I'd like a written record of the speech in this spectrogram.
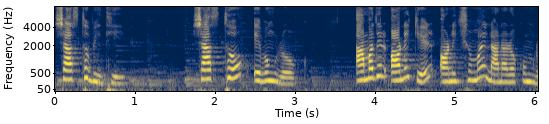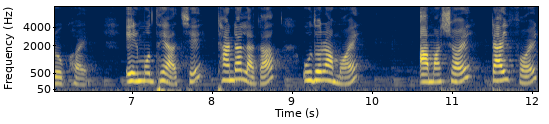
স্বাস্থ্যবিধি, স্বাস্থ্য এবং রোগ। আমাদের অনেকের অনেক সময় নানা রকম রোগ হয়। এর মধ্যে আছে ঠান্ডা লাগা, উদরাময়, আমাশয়, টাইফয়েড,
